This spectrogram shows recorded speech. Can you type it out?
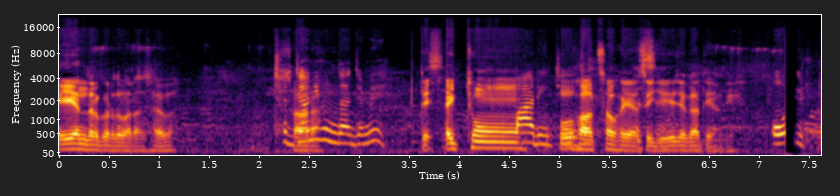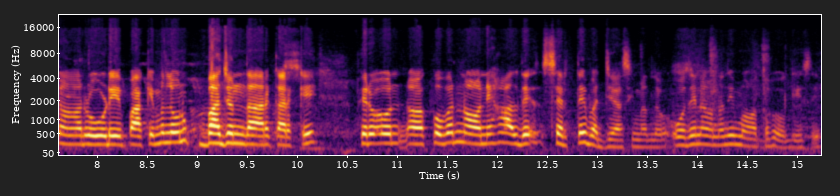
ਇਹ ਅੰਦਰ ਗੁਰਦੁਆਰਾ ਸਾਹਿਬ ਆ। ਛੱਜਾ ਨਹੀਂ ਹੁੰਦਾ ਜਿਵੇਂ ਤੇ ਇੱਥੋਂ ਭਾਰੀ ਉਹ। ਹਾਦਸਾ ਹੋਇਆ ਸੀ ਜੀ ਇਹ ਜਗ੍ਹਾ ਤੇ ਆ ਕੇ। ਉਹ ਇੱਟਾਂ ਰੋੜੇ ਪਾ ਕੇ ਮਤਲਬ ਉਹਨੂੰ ਵਜਨਦਾਰ ਕਰਕੇ ਫਿਰ ਉਹ ਅ, ਕੁੰਵਰ ਨੌ ਨਿਹਾਲ ਦੇ ਸਿਰ ਤੇ ਵੱਜਿਆ ਸੀ ਮਤਲਬ ਉਹਦੇ ਨਾਲ ਉਹਨਾਂ ਦੀ ਮੌਤ ਹੋ ਗਈ ਸੀ।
